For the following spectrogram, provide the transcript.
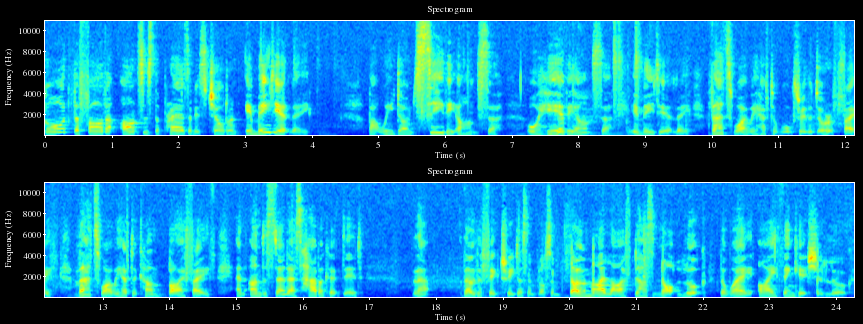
God the Father answers the prayers of his children immediately. But we don't see the answer or hear the answer immediately. That's why we have to walk through the door of faith. That's why we have to come by faith and understand, as Habakkuk did, that though the fig tree doesn't blossom, though my life does not look the way I think it should look,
